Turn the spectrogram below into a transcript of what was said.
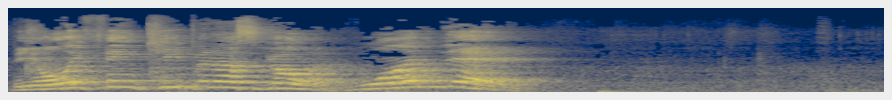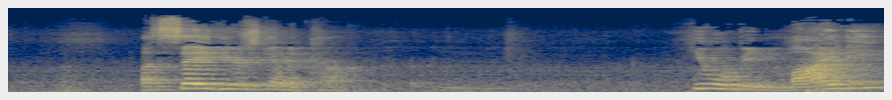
the only thing keeping us going, one day, a Savior's going to come. He will be mighty.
